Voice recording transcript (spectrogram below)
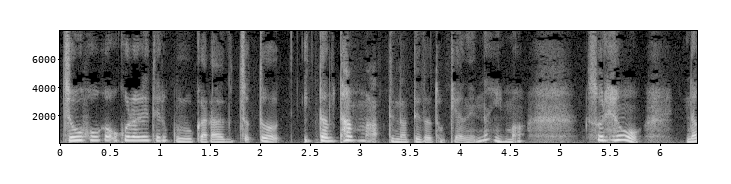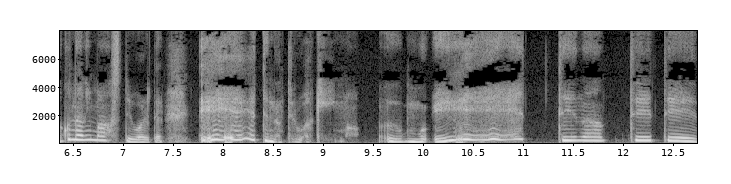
情報が送られてくるから、ちょっと一旦たんまってなってた時やねんな、今。それを、なくなりますって言われて、えーってなってるわけ、今。うもう、ええーってなってて、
